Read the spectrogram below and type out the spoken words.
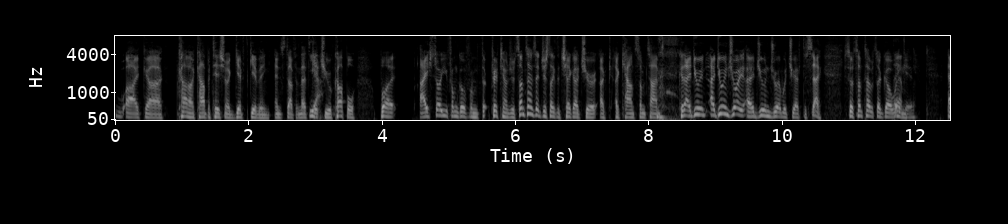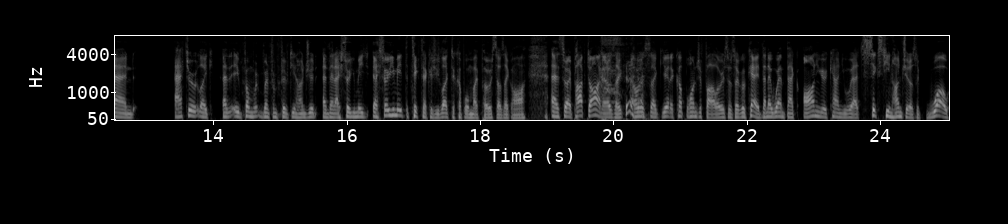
like uh competition or gift giving and stuff, and that gets you a couple. But I saw you from go from fifteen hundred. Sometimes I just like to check out your ac- account sometimes because I do I do enjoy I do enjoy what you have to say. So sometimes I go Thank in you. and. After like it went from fifteen hundred, and then I saw you made I saw you made the TikTok because you liked a couple of my posts. I was like, oh, and so I popped on and I was like, I was like, you had a couple hundred followers. I was like, okay. Then I went back on your account. You were at sixteen hundred. I was like, whoa.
